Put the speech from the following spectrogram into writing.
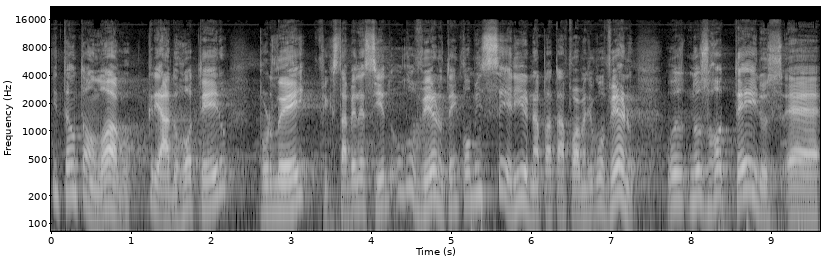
Então, tão logo criado o roteiro, por lei, fica estabelecido, o governo tem como inserir na plataforma de governo os, nos roteiros é,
